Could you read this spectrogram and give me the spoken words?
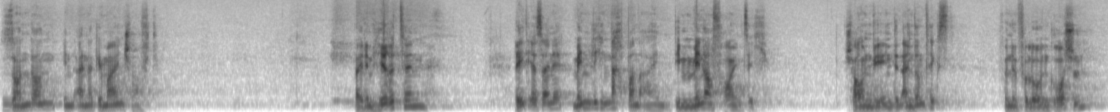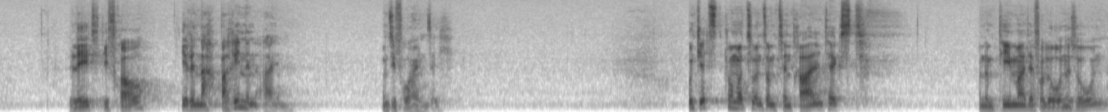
sondern in einer Gemeinschaft. Bei dem Hirten lädt er seine männlichen Nachbarn ein. Die Männer freuen sich. Schauen wir in den anderen Text von dem verlorenen Groschen lädt die Frau ihre Nachbarinnen ein und sie freuen sich. Und jetzt kommen wir zu unserem zentralen Text und dem Thema der verlorene Sohn,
